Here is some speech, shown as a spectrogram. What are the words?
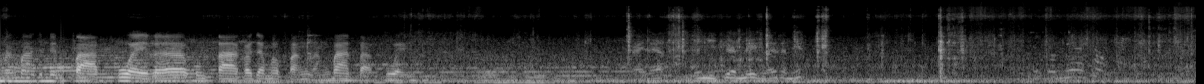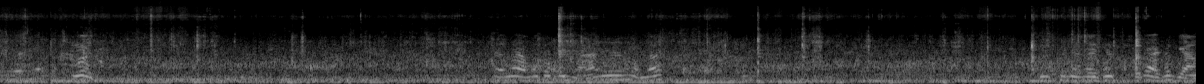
ไว้ลังบ้านจะเป็นป่ากล้วยแล้วคุณตาเขาจะมาฝังหลังบ้านป่ากล้วยไปแล้วไม่มีเพื่อนเล่นแล้วตอนนี้ตรงเนี้ยชอบนู่นแต่หน้ามันก็เป็นหมาเนี่ยหมดนะคือเป็นอะไรที่ก็ได้ทุกอย่าง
